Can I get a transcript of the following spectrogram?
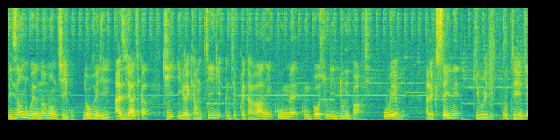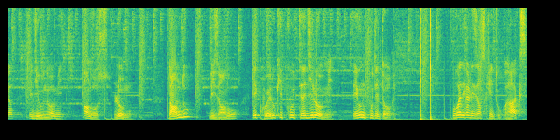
Lisandro è un nome antico, d'origine asiatica, che i greci antichi interpretarono come composto di due parti, ovvero Alexeine, che vuol dire proteggia, e di un Andros, l'uomo. Tanto, Lisandro, è quello che protegge l'uomo, è un protettore. Il radicale di sanscrito Rax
